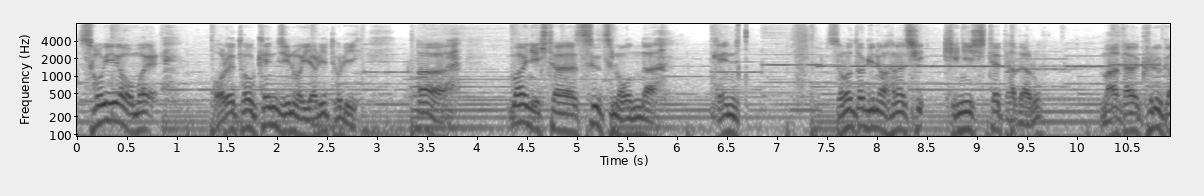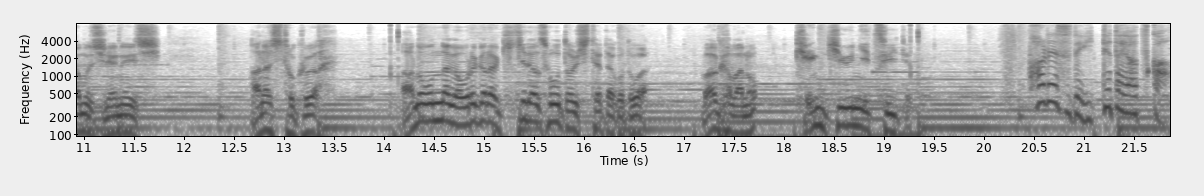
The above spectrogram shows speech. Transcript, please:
そういやお前俺とケンジのやりとり。ああ前に来たスーツの女ケンジ。その時の話気にしてただろ。また来るかもしれねえし。話しとくわあの女が俺から聞き出そうとしてたことは若葉の研究についてパレスで言ってたやつか。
